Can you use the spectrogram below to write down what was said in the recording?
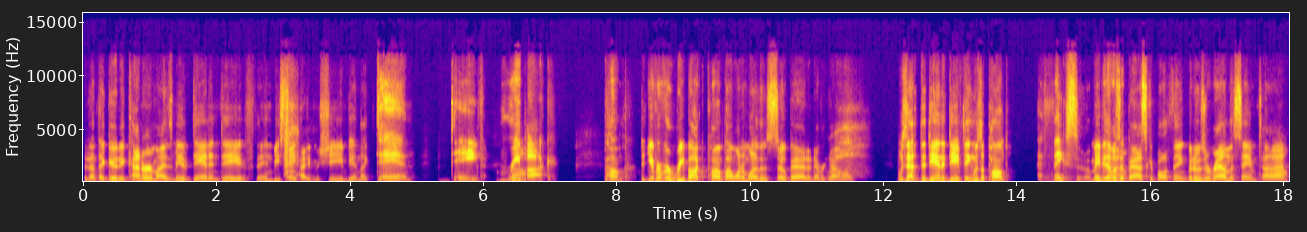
they're not that good. It kind of reminds me of Dan and Dave, the NBC hype machine, being like, Dan, Dave, Reebok, oh. pump. Did you ever have a Reebok pump? I wanted one of those so bad. I never got oh. one. Was that the Dan and Dave thing was a pump? I think so. Maybe that was wow. a basketball thing, but it was around the same time. Wow.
